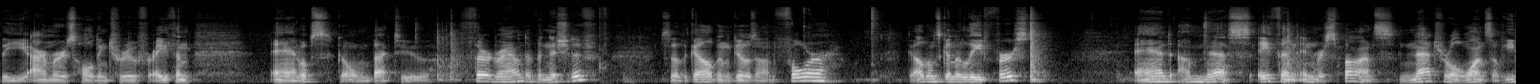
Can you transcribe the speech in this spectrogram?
the armor's holding true for Ethan. And whoops, going back to third round of initiative. So the Goblin goes on four. Goblin's going to lead first. And a miss. Ethan in response. Natural one. So he,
